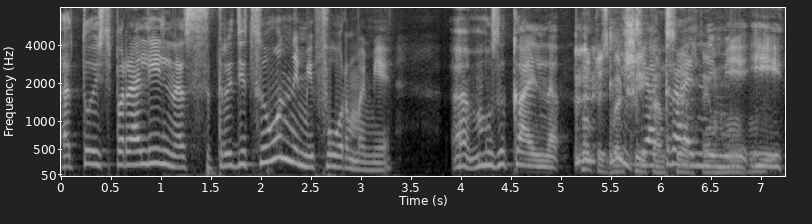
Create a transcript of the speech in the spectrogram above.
А, то есть параллельно с традиционными формами э, музыкально ну, то есть театральными и,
